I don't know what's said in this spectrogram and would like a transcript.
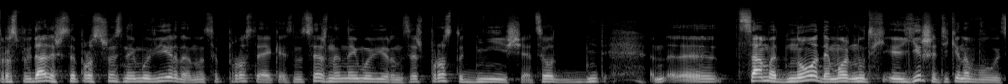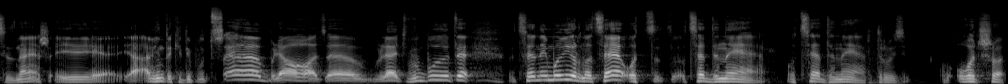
розповідати, що це просто щось неймовірне. Ну це просто якесь. Ну це ж не неймовірне, це ж просто дніще. Це от е, саме дно, де можна ну, гірше тільки на вулиці, знаєш. І, а він такий, типу, це бляха, це блядь, ви будете. Це неймовірно. Це от, це ДНР. Оце ДНР, друзі. От що,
